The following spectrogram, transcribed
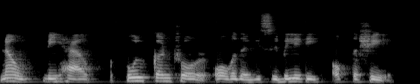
Now we have full control over the visibility of the shield.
